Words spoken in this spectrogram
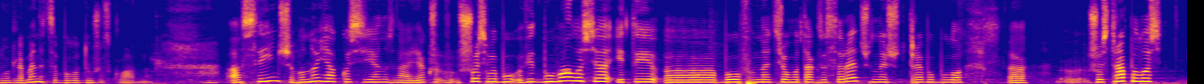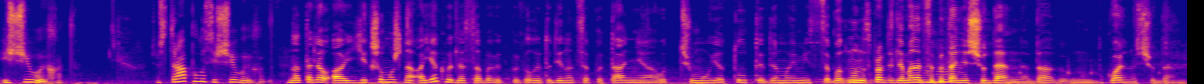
ну, для мене це було дуже складно. А все інше, воно якось, я не знаю, як щось відбувалося, і ти е, був на цьому так зосереджений, що треба було е, е, щось трапилось і ще вихід. Щось трапилось і ще вихід. Наталя, а якщо можна, а як ви для себе відповіли тоді на це питання? От чому я тут і де моє місце? Бо ну насправді для мене це питання щоденне, да? ну, буквально щоденне.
